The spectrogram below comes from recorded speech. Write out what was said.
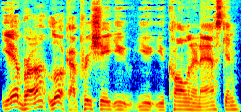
yeah, bruh. Look, I appreciate you, you, you calling and asking.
